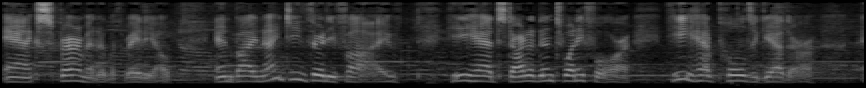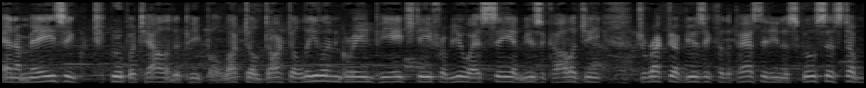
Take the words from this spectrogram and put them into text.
and experimented with radio. And by 1935, he had started in 24. He had pulled together an amazing group of talented people. Dr. Dr. Leland Green, PhD from USC in musicology, director of music for the Pasadena school system,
